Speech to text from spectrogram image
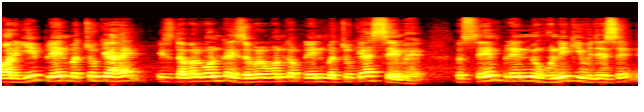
और ये प्लेन बच्चों क्या है? इस डबल बॉन्ड का, इस डबल बॉन्ड का प्लेन बच्चों क्या है? सेम है। तो सेम प्लेन में होने की वजह से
